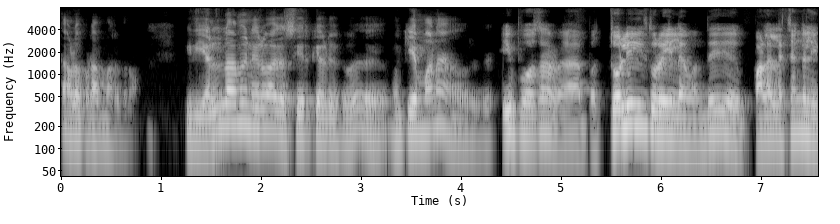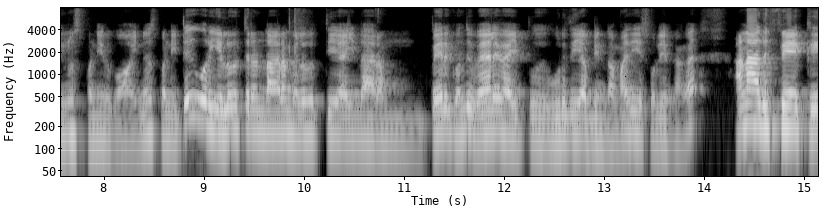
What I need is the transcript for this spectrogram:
கவலைப்படாமல் இருக்கிறோம். இது எல்லாமே நிர்வாக சீர்கேடுக்கு முக்கியமான ஒரு இது. இப்போ சார் இப்போ தொழில் துறையில வந்து பல லட்சங்கள் இன்வெஸ்ட் பண்ணியிருக்கோம். இன்வெஸ்ட் பண்ணிட்டு ஒரு எழுபத்தி ரெண்டாயிரம் எழுபத்தி ஐந்தாயிரம் பேருக்கு வந்து வேலை வாய்ப்பு உறுதி அப்படின்ற மாதிரி சொல்லியிருக்காங்க. ஆனா அது ஃபேக்கு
